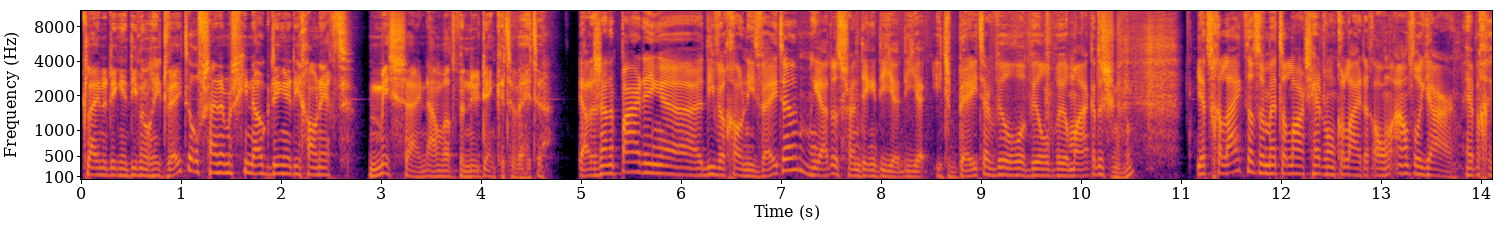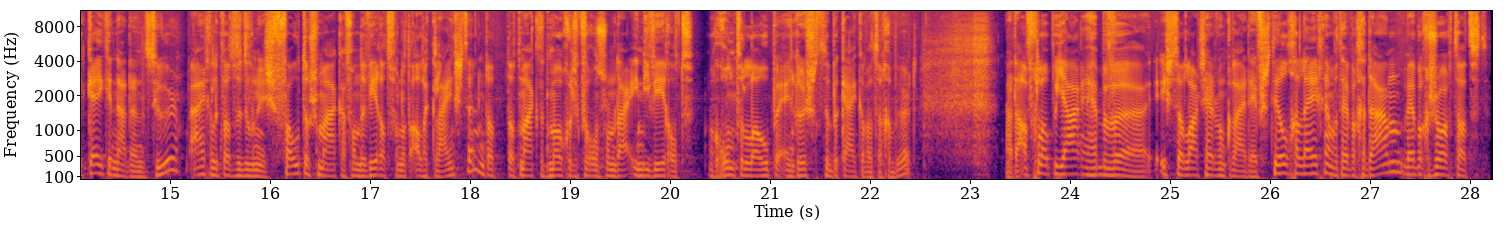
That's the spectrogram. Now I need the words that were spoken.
kleine dingen die we nog niet weten? Of zijn er misschien ook dingen die gewoon echt mis zijn aan wat we nu denken te weten? Ja, er zijn een paar dingen die we gewoon niet weten. Ja, dat zijn dingen die je, die je iets beter wil, wil, wil maken. Dus je hebt gelijk dat we met de Large Hadron Collider al een aantal jaar hebben gekeken naar de natuur. Eigenlijk wat we doen is foto's maken van de wereld van het allerkleinste. Dat, dat maakt het mogelijk voor ons om daar in die wereld rond te lopen en rustig te bekijken wat er gebeurt. Nou, de afgelopen jaren hebben we, is de Large Hadron Collider even stilgelegen. En wat hebben we gedaan? We hebben gezorgd dat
